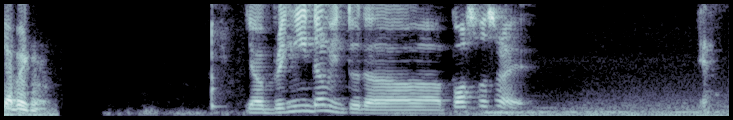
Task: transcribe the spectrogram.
Jumping. You're bringing them into the boss first, right? Yes.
